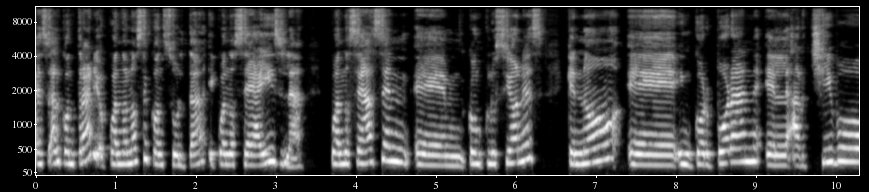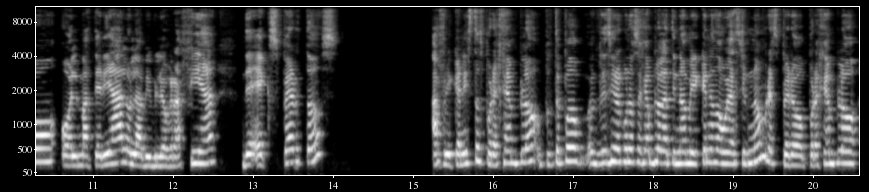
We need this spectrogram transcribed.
es al contrario, cuando no se consulta y cuando se aísla, cuando se hacen em, conclusiones que no eh, incorporan el archivo o el material o la bibliografía de expertos africanistas, por ejemplo, te puedo decir algunos ejemplos latinoamericanos, no voy a decir nombres, pero por ejemplo,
